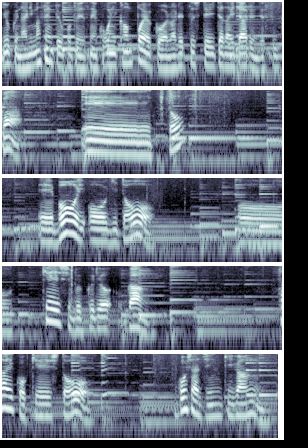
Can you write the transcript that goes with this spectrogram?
良くなりませんということですね。ここに漢方薬を羅列していただいてあるんですがえー、っと、えー、防衛扇と軽視伏量がん最古軽視と五者腎気がん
